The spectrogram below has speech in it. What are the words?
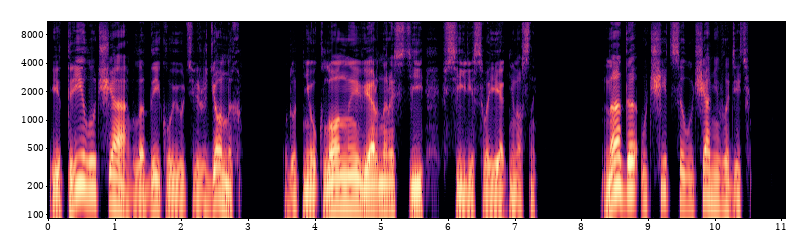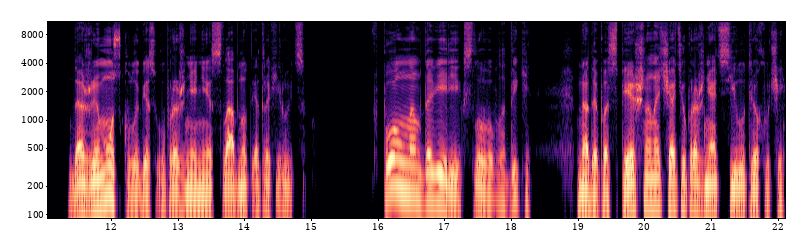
И три луча, владыку и утвержденных, будут неуклонно и верно расти в силе своей огненосной. Надо учиться лучами владеть. Даже мускулы без упражнения слабнут и атрофируются. В полном доверии к слову владыки надо поспешно начать упражнять силу трех лучей.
